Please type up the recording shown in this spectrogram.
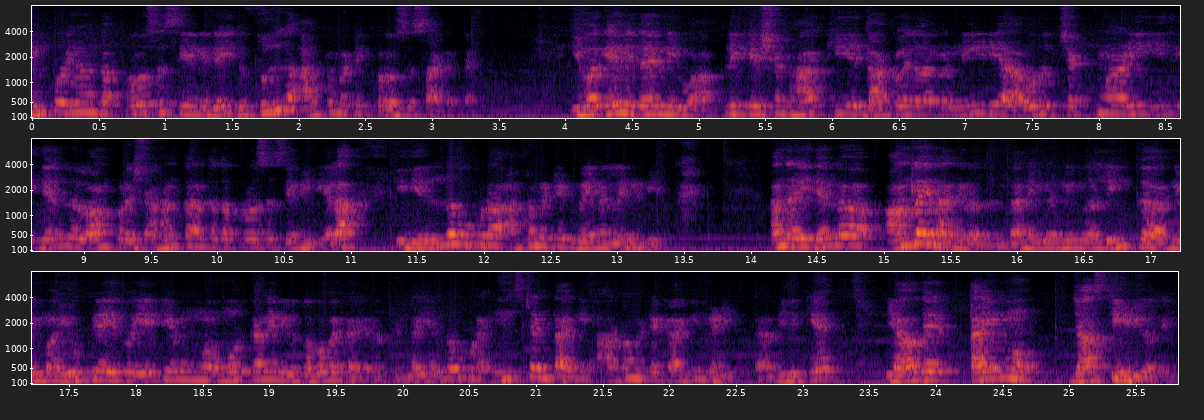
ಹಿಂಪಡೆಯುವಂತ ಪ್ರೋಸೆಸ್ ಏನಿದೆ, ಇದು ಫುಲ್ ಆಟೋಮೆಟಿಕ್ ಪ್ರೋಸೆಸ್ ಆಗುತ್ತೆ. ಇವಾಗ ಏನಿದೆ, ನೀವು ಅಪ್ಲಿಕೇಶನ್ ಹಾಕಿ ದಾಖಲೆಗಳನ್ನು ನೀಡಿ, ಅವರು ಚೆಕ್ ಮಾಡಿ, ಇದ್- ಇದೆಲ್ಲ ಲಾಂಗ್ ಪ್ರೊಸೆಸ್ ಹಂತ ಹಂತದ ಪ್ರೋಸೆಸ್ ಏನಿದೆಯಲ್ಲ, ಇದೆಲ್ಲವೂ ಕೂಡ ಆಟೋಮೇಟೆಡ್ ವೇನಲ್ಲಿ ನಡೆಯುತ್ತೆ. ಅಂದ್ರೆ ಇದೆಲ್ಲ ಆನ್ಲೈನ್ ಆಗಿರೋದ್ರಿಂದ, ನಿಮ್ಮ ನಿಮ್ಮ ಲಿಂಕ್ ನಿಮ್ಮ ಯು ಪಿ ಐ ಅಥವಾ ಎ ಟಿ ಎಂ ಮೂಲಕನೇ ನೀವು ತಗೋಬೇಕಾಗಿರೋದ್ರಿಂದ, ಎಲ್ಲವೂ ಕೂಡ ಇನ್ಸ್ಟೆಂಟ್ ಆಗಿ ಆಟೋಮೆಟಿಕ್ ಆಗಿ ನಡೆಯುತ್ತೆ. ಇದಕ್ಕೆ ಯಾವುದೇ ಟೈಮ್ ಜಾಸ್ತಿ ಹಿಡಿಯೋದಿಲ್ಲ.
